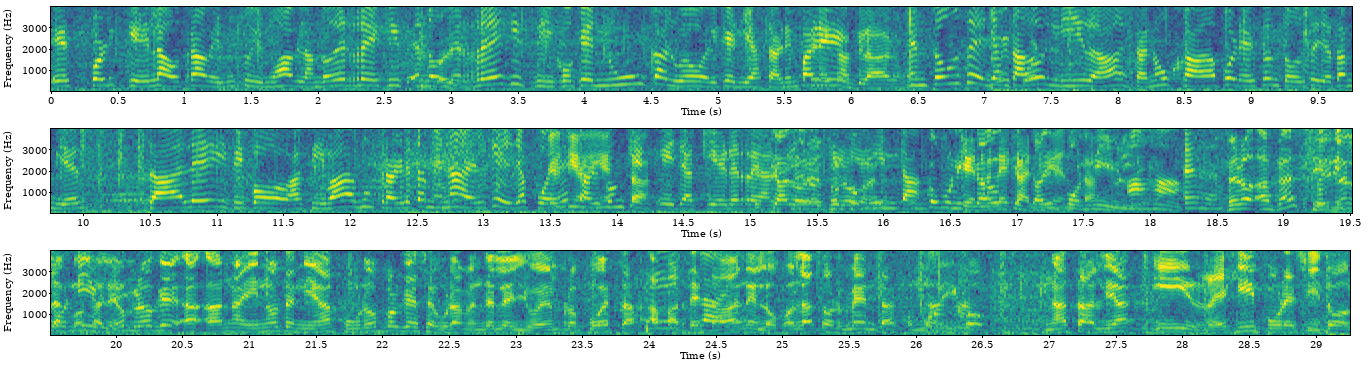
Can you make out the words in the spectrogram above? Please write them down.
es porque la otra vez estuvimos hablando de Regis, en donde ahí. Regis dijo que nunca luego él quería estar en pareja. claro. Entonces ella está dolida, está enojada por eso, entonces ella también sale y tipo así va a mostrarle también a él que ella puede Que estar con quien ella quiere realmente. Claro, fue que como un, comunicado que, está disponible. Ajá. Pero acá Estoy sí cosa. disponible. Yo creo que Anaí no tenía apuro porque seguramente le llueven propuestas. Sí, Aparte claro. estaba en el ojo de la tormenta, como Ajá. dijo Natalia y Regi, pobrecito,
